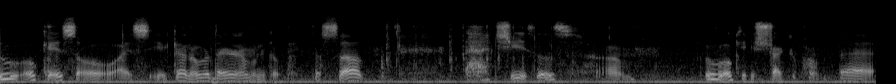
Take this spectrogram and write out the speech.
ooh, okay, so I see a gun over there, I'm gonna go pick this up. Ah, Jesus, um, ooh, okay, striker pump, that.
